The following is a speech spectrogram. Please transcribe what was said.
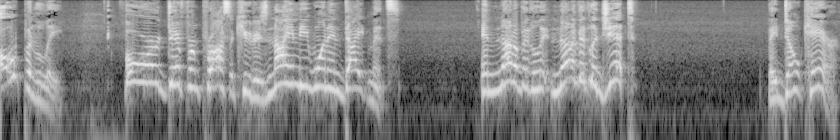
openly. Four different prosecutors, 91 indictments, and none of it, none of it legit. They don't care.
